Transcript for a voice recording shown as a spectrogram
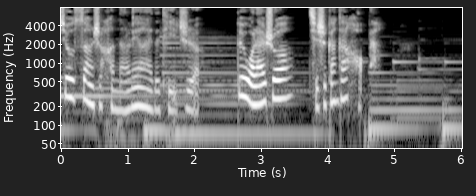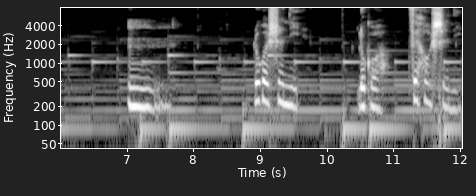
就算是很难恋爱的体质，对我来说其实刚刚好吧。嗯，如果是你，如果最后是你，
